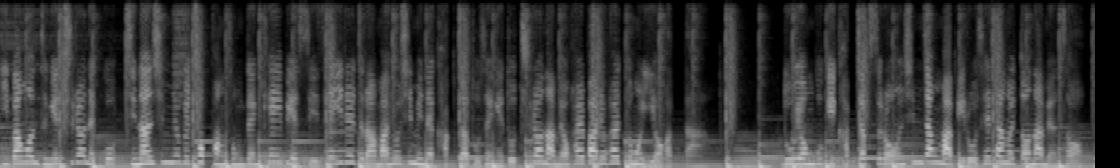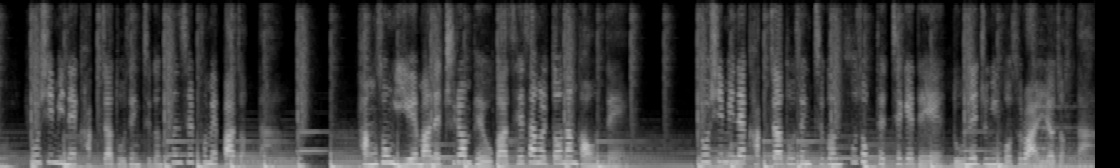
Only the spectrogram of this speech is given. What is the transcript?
이방원 등에 출연했고 지난 16일 첫 방송된 KBS 새 1일 드라마 효시민의 각자 도생에도 출연하며 활발히 활동을 이어갔다. 노영국이 갑작스러운 심장마비로 세상을 떠나면서 효시민의 각자 도생 측은 큰 슬픔에 빠졌다. 방송 2회 만에 출연 배우가 세상을 떠난 가운데 효시민의 각자 도생 측은 후속 대책에 대해 논의 중인 것으로 알려졌다.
